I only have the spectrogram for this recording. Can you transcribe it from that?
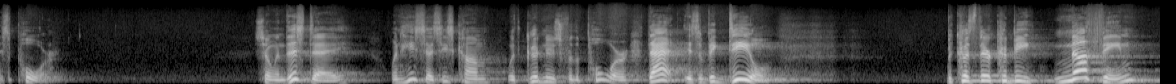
is poor. So, in this day, when he says he's come with good news for the poor, that is a big deal. Because there could be nothing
